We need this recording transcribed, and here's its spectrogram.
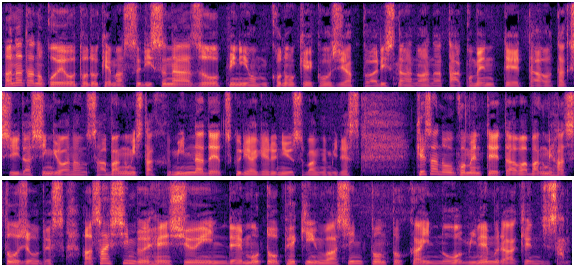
あなたの声を届けます。リスナーズオピニオン。この傾向時アップは、リスナーのあなた、コメンテーター、私、田新業アナウンサー、番組スタッフ、みんなで作り上げるニュース番組です。今朝のコメンテーターは番組初登場です。朝日新聞編集委員で、元北京ワシントン特派員の峰村健二さん。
